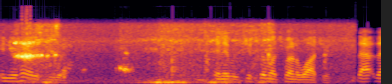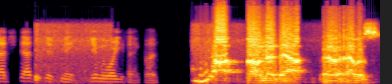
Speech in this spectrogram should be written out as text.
in your head, if you will. And it was just so much fun to watch you. That that's that's just me, Jimmy. What do you think, bud? Oh, oh, no doubt. Uh, that was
